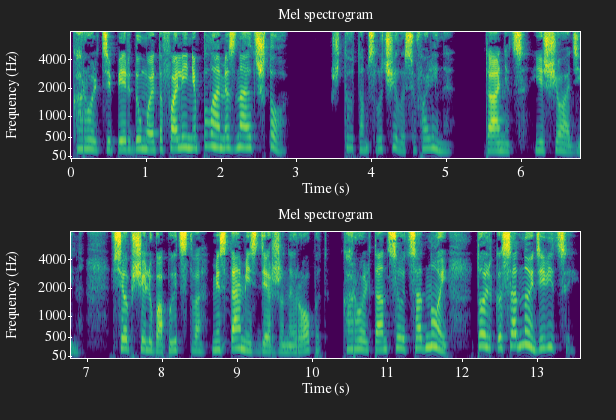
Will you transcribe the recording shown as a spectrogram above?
Король теперь думает о Фалине, пламя знает что. Что там случилось у Фалины? Танец, еще один. Всеобщее любопытство, местами сдержанный ропот. Король танцует с одной, только с одной девицей.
